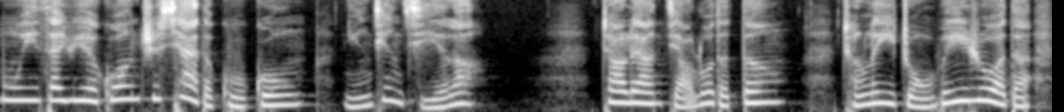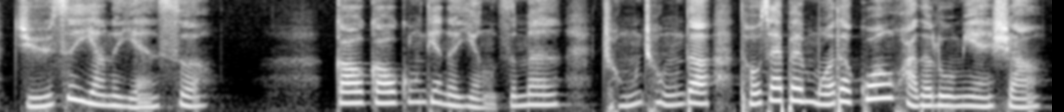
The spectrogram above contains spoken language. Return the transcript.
沐浴在月光之下的故宫宁静极了，照亮角落的灯成了一种微弱的橘子一样的颜色。高高宫殿的影子们重重的投在被磨得光滑的路面上。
